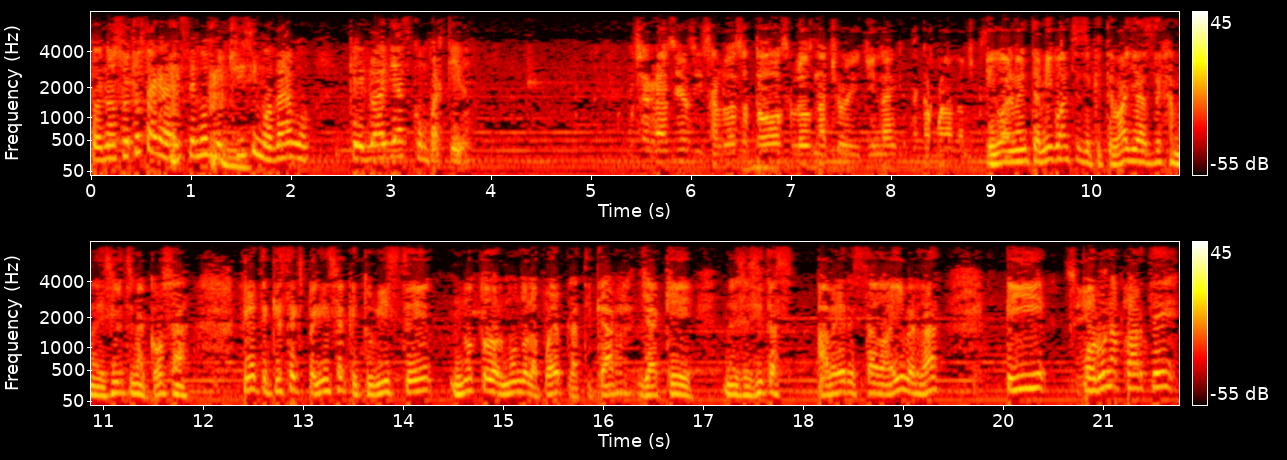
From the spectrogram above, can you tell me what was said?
Pues nosotros te agradecemos muchísimo, Dago, que lo hayas compartido. muchas gracias y saludos a todos, saludos Nacho y Gina y que tengan buenas noches. Igualmente, amigo, antes de que te vayas, déjame decirte una cosa. Fíjate que esta experiencia que tuviste, no todo el mundo la puede platicar, ya que necesitas haber estado ahí, ¿verdad? Y Sí, por una claro. parte,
